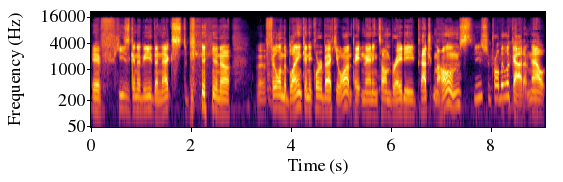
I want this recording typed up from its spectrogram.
if he's going to be the next you know uh, fill in the blank any quarterback you want peyton manning tom brady patrick mahomes you should probably look at him. Now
